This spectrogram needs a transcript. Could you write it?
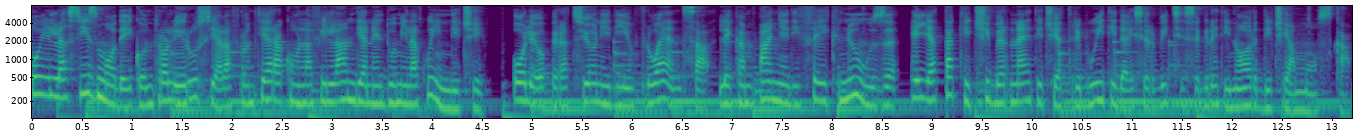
o il lassismo dei controlli russi alla frontiera con la Finlandia nel 2015, o le operazioni di influenza, le campagne di fake news e gli attacchi cibernetici attribuiti dai servizi segreti nordici a Mosca.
